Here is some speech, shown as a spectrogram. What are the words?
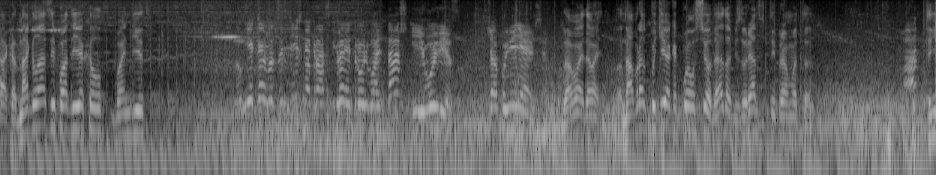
Так, одноглазый подъехал, бандит. Но мне кажется, здесь как раз играет роль вольтаж и его вес. Сейчас поменяемся. Давай, давай. На обратном пути я как понял все, да? Там без вариантов ты прям это... А? Ты не,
